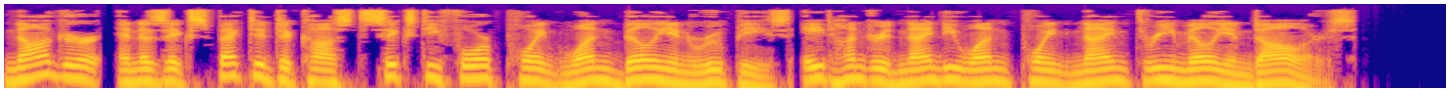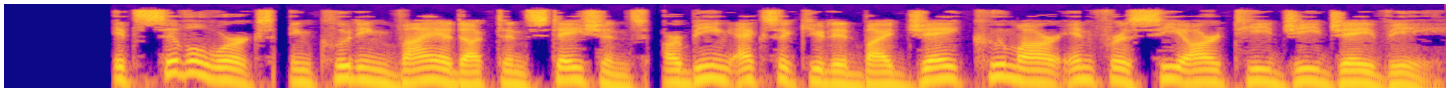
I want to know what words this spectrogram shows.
Nagar, and is expected to cost 64.1 billion rupees $891.93 million. Its civil works, including viaduct and stations, are being executed by J. Kumar Infra CRTG JV.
